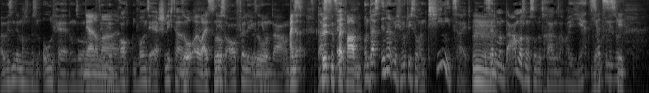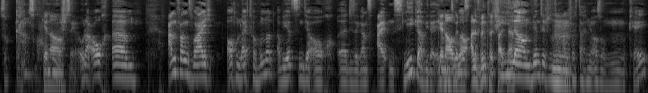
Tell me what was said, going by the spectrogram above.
weil wir sind ja noch so ein bisschen old head und so. Ja, normal. Wir brauchen, wollen sie eher schlicht haben. So, äh, weißt du? Nicht so auffällig So und hier und da. Und eine- höchstens zwei äh, Farben. Und das erinnert mich wirklich so an Teenie-Zeit. Das hätte man damals noch so getragen. So, aber jetzt. Jetzt, so, ich so, so ganz komisch. Genau. Sehr. Oder auch, ähm, anfangs war ich auch leicht verwundert, aber jetzt sind ja auch äh, diese ganz alten Sneaker wieder in Genau, und sowas. genau. Alles Vintage halt, ne? Fila und Vintage und so. Anfangs dachte ich mir auch so, hm, okay.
